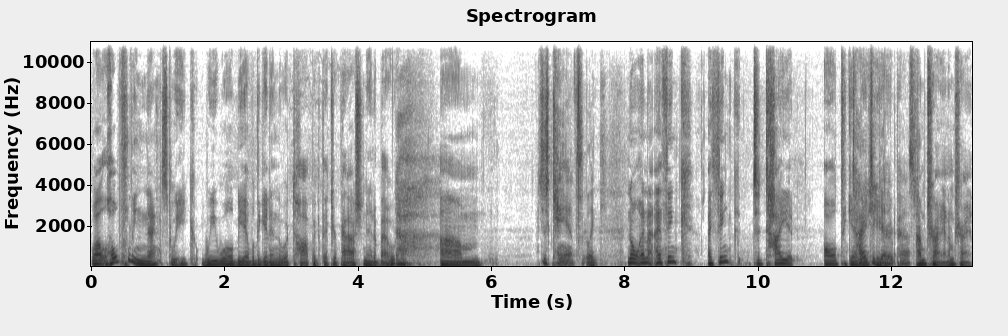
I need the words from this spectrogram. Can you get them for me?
Well, hopefully next week we will be able to get into a topic that you're passionate about. um, I just can't. Like no, and I think I think to tie it all together. Tie it here- together, Pastor. I'm trying. I'm trying.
